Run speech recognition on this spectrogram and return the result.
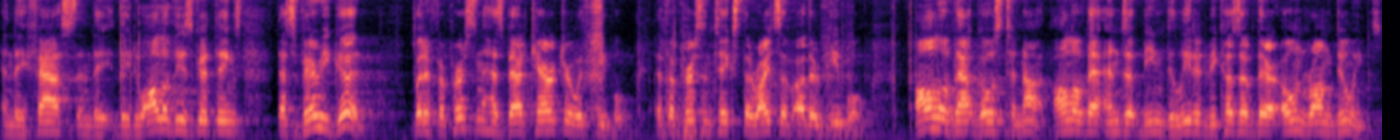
and they fast and they, they do all of these good things, that's very good. But if a person has bad character with people, if a person takes the rights of other people, all of that goes to naught. All of that ends up being deleted because of their own wrongdoings.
